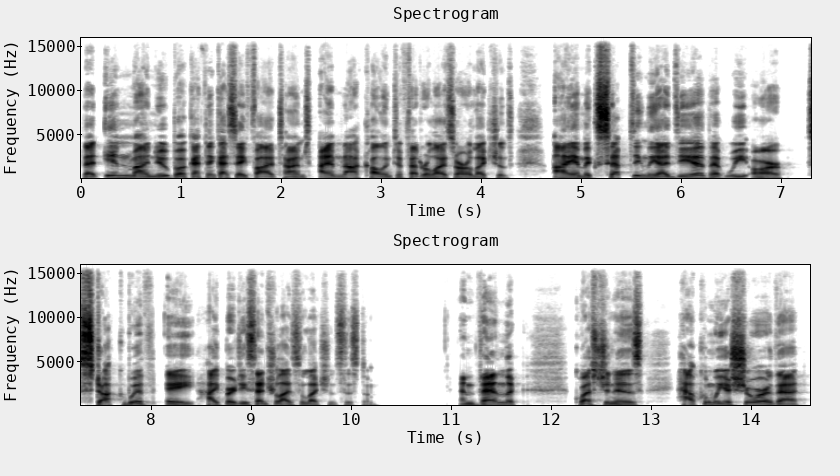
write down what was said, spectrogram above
that in my new book, I think I say five times, I am not calling to federalize our elections. I am accepting the idea that we are stuck with a hyper decentralized election system. And then the question is how can we assure that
